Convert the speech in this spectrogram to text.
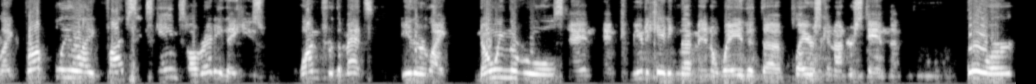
Like probably like five six games already that he's won for the Mets. Either like knowing the rules and, and communicating them in a way that the players can understand them, or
